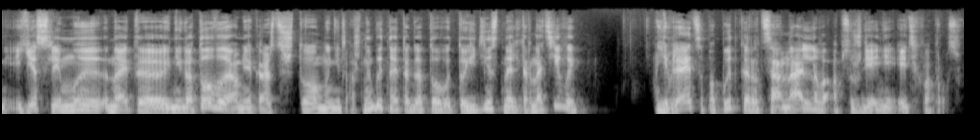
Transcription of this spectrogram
если мы на это не готовы, а мне кажется, что мы не должны быть на это готовы, то единственной альтернативой является попытка рационального обсуждения этих вопросов.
